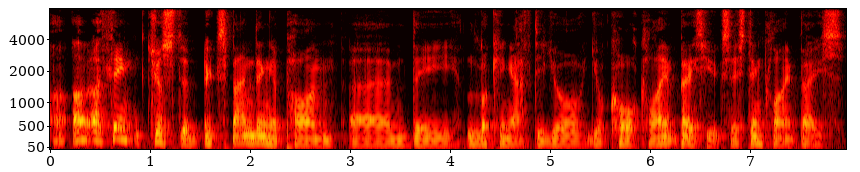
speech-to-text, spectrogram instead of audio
I I think just uh, expanding upon um, the looking after your, your core client base, your existing client base.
